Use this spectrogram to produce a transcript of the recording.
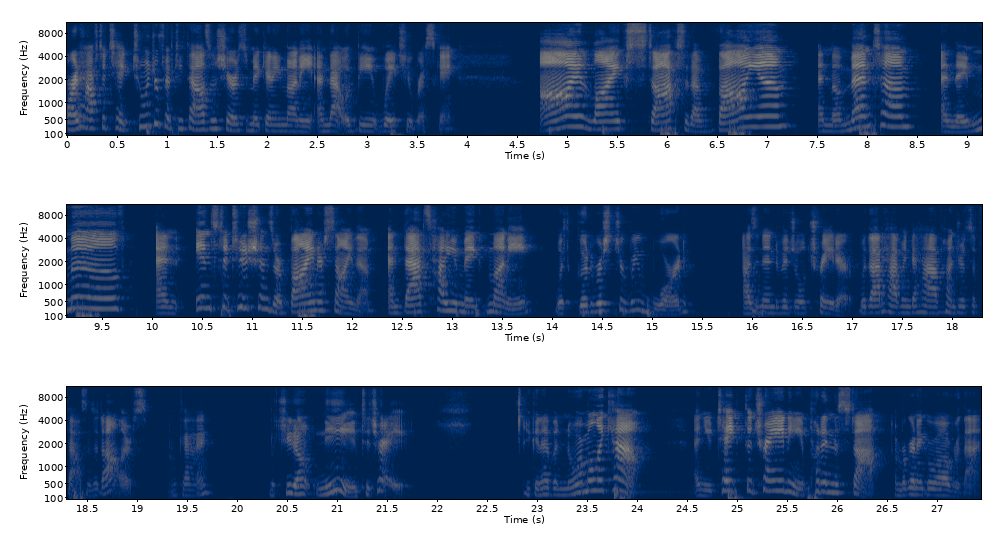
or I'd have to take 250,000 shares to make any money, and that would be way too risky. I like stocks that have volume and momentum and they move and institutions are buying or selling them. And that's how you make money with good risk to reward as an individual trader without having to have hundreds of thousands of dollars, okay? Which you don't need to trade. You can have a normal account and you take the trade and you put in the stop, and we're going to go over that.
